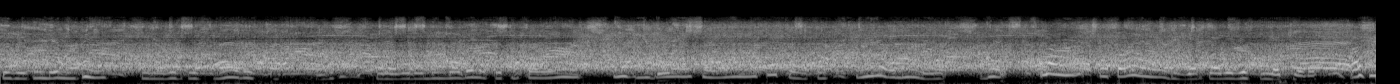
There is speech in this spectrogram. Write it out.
te de ningún sin haber recibido para ver el mundo de la capital y videos patata y de la hace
